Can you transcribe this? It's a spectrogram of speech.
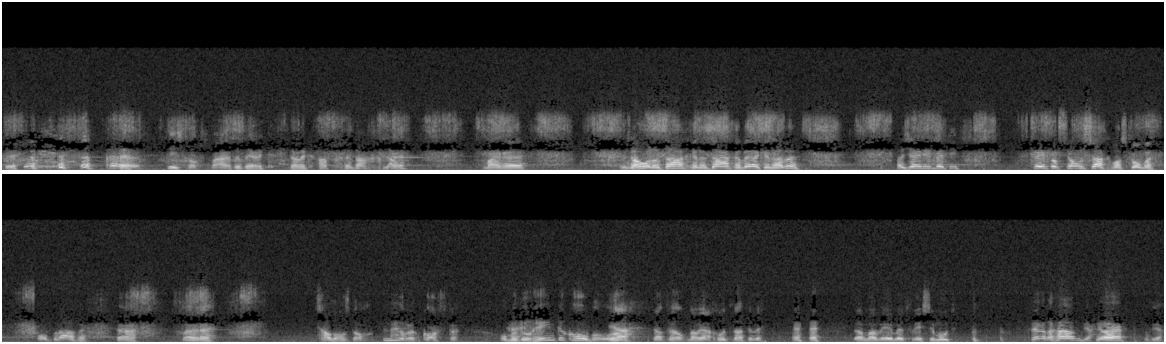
het is nog zwaarder werk dan ik had gedacht, hè? Maar eh, we zouden er dagen en dagen werken hebben. Als jij niet met die twee persoonszaag was komen opdraven. Ja, maar eh, het zal ons nog uren kosten om er doorheen te komen, hoor. Ja, dat wel. Nou ja, goed, laten we. Dan maar weer met frisse moed. Verder gaan. Ja. ja. Ja.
